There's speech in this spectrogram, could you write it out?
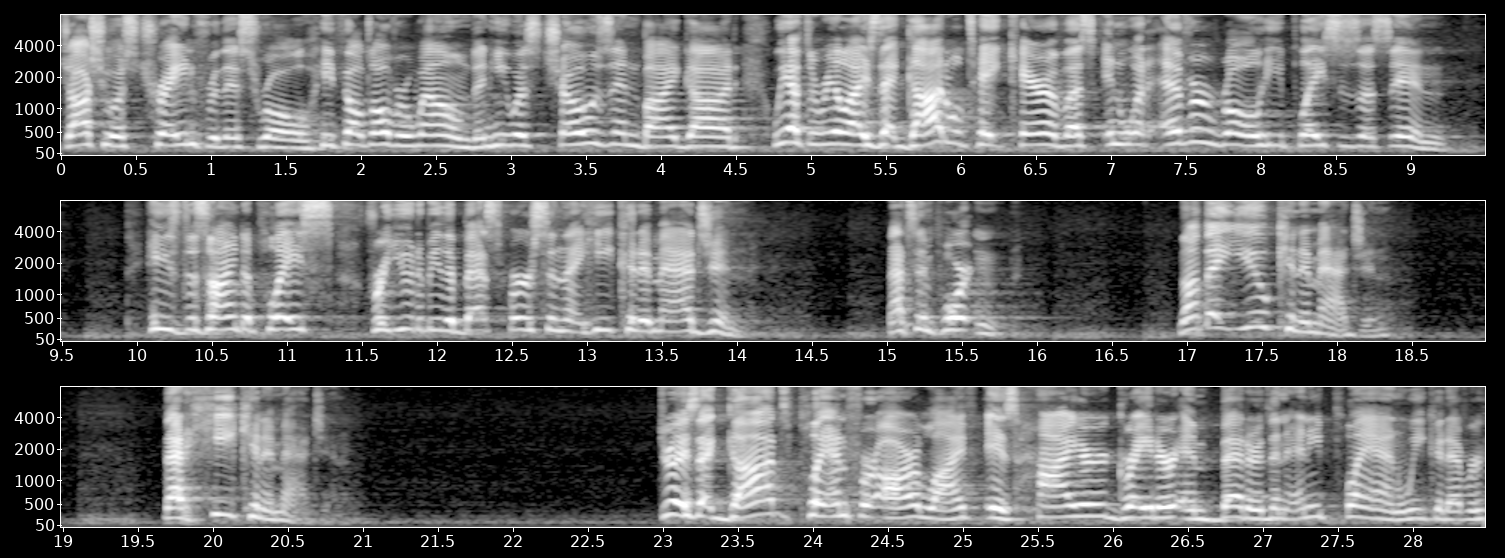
Joshua was trained for this role. He felt overwhelmed and he was chosen by God. We have to realize that God will take care of us in whatever role he places us in. He's designed a place for you to be the best person that he could imagine. That's important. Not that you can imagine, that he can imagine. Do you realize that God's plan for our life is higher, greater, and better than any plan we could ever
